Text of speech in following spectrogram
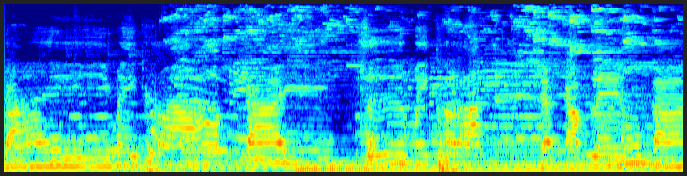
ไก่ไม่ครับไก่ซื้อไม่ครับ จะกลับแล้วไก่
